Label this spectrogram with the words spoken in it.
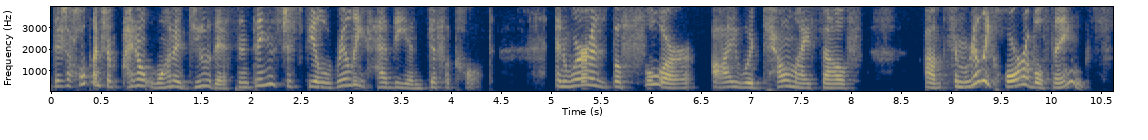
there's a whole bunch of i don't want to do this and things just feel really heavy and difficult. And whereas before i would tell myself um, some really horrible things.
